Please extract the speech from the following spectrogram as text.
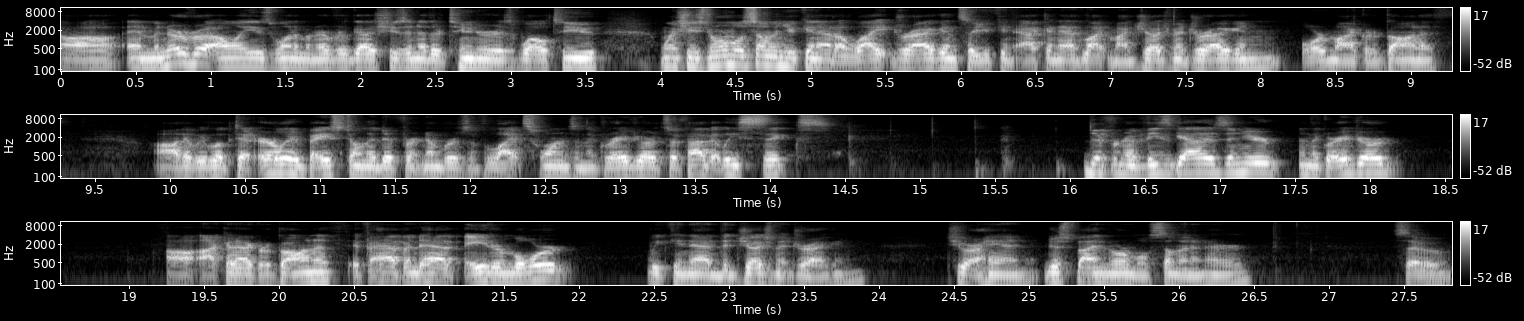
uh, and Minerva, I only use one of Minerva's guys. She's another tuner as well too. When she's normal summon, you can add a light dragon, so you can I can add like my Judgment Dragon or my Gorganoth uh, that we looked at earlier, based on the different numbers of light sworns in the graveyard. So if I have at least six different of these guys in here in the graveyard, uh, I could add Gorganoth. If I happen to have eight or more, we can add the Judgment Dragon to our hand just by normal summoning her. So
